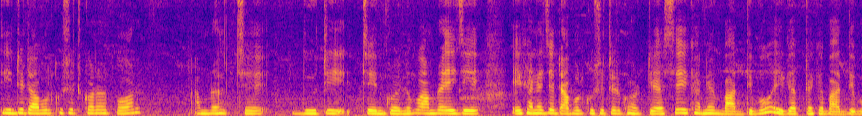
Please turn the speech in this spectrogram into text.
তিনটে ডাবল কুশেট করার পর আমরা হচ্ছে দুইটি চেন করে নেব। আমরা এই যে এখানে যে ডাবল কুশেটের ঘরটি আছে, এখানে বাদ দিব, এই গ্যাপটাকে বাদ দিব।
